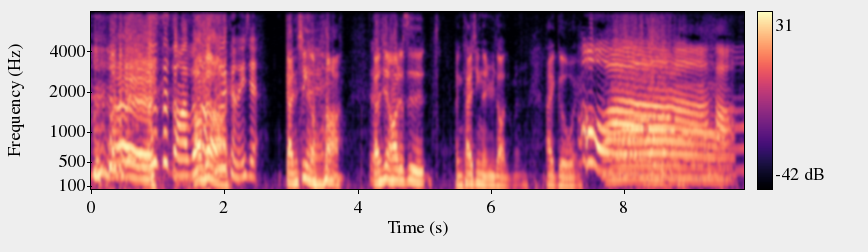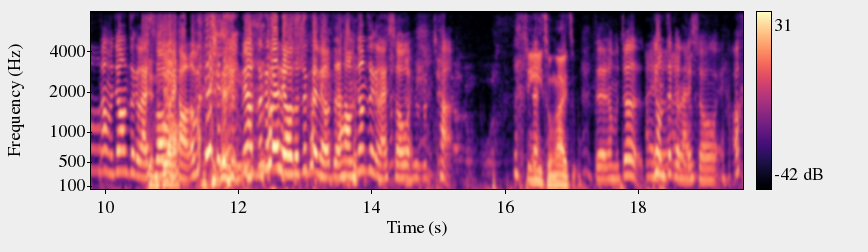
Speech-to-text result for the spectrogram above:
不是，这种啊，不是这种，就是可能一些感性的话，对。感性的话就是很开心能遇到你们，爱各位，哇，好，那我们就用这个来收尾掉好了，不是没有这个会留着，这个会留着，好，我们就用这个来收尾。好，信义纯爱组，对，那我们就用这个来收尾。好 OK，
